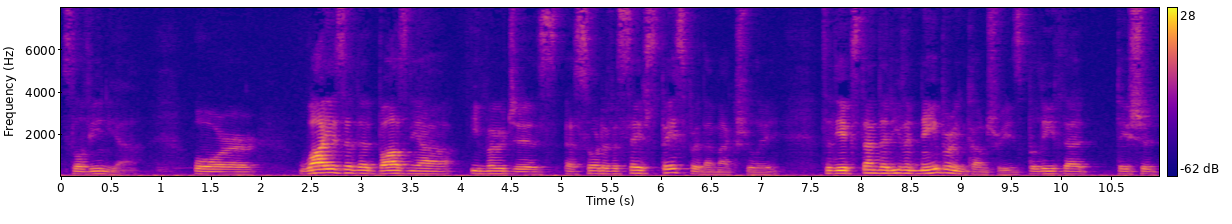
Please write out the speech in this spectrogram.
Slovenia? Or why is it that Bosnia emerges as sort of a safe space for them, actually, to the extent that even neighboring countries believe that they should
